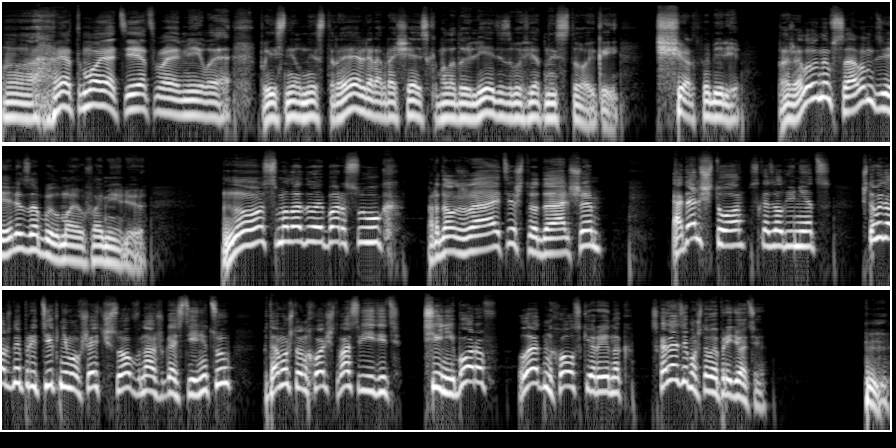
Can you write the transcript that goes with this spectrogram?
«О, это мой отец, моя милая», — пояснил мистер Эллер, обращаясь к молодой леди за буфетной стойкой. «Черт побери, пожалуй, он и в самом деле забыл мою фамилию». «Ну, с молодой барсук, продолжайте, что дальше?» «А дальше что?» — сказал юнец. — что вы должны прийти к нему в 6 часов в нашу гостиницу, потому что он хочет вас видеть. Синий Боров, Лэденхоллский рынок. Сказать ему, что вы придете?» «Хм,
